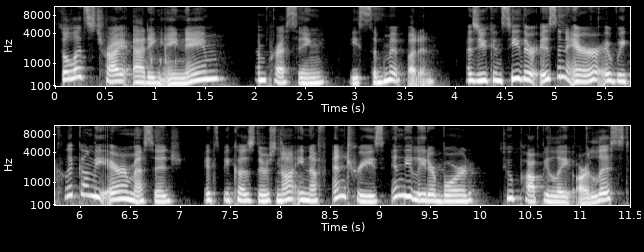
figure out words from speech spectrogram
so let's try adding a name and pressing the submit button. As you can see, there is an error. If we click on the error message, it's because there's not enough entries in the leaderboard to populate our list.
